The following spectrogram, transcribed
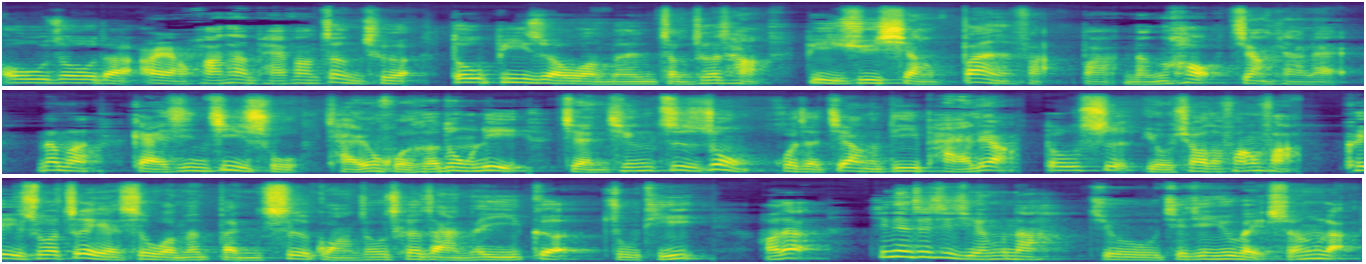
欧洲的二氧化碳排放政策，都逼着我们整车厂必须想办法把能耗降下来。那么，改进技术、采用混合动力、减轻自重或者降低排量，都是有效的方法。可以说，这也是我们本次广州车展的一个主题。好的，今天这期节目呢，就接近于尾声了。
